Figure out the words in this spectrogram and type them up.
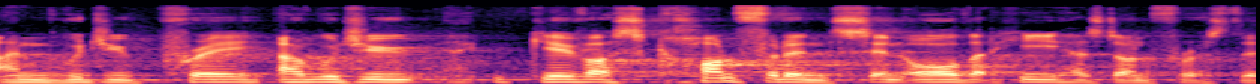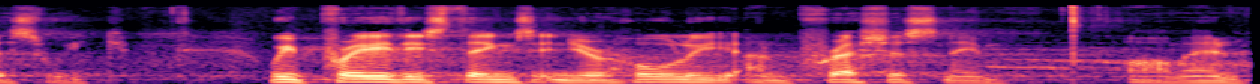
And would you pray, would you give us confidence in all that He has done for us this week? We pray these things in your holy and precious name. Amen.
